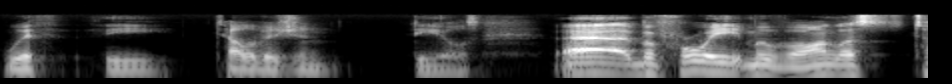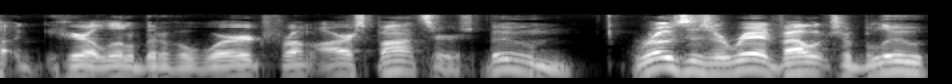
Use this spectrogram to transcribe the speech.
with the television deals. Uh, before we move on, let's t- hear a little bit of a word from our sponsors. Boom. Roses are red, violets are blue.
